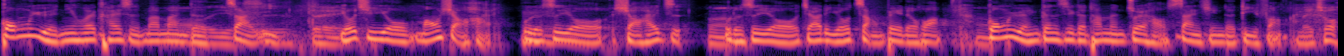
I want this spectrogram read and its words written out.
公园，你会开始慢慢哦的在意。对，尤其有毛小孩，或者是有小孩子，嗯。或者是有家里有长辈的话，公园更是一个他们最好散心的地方。没错，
